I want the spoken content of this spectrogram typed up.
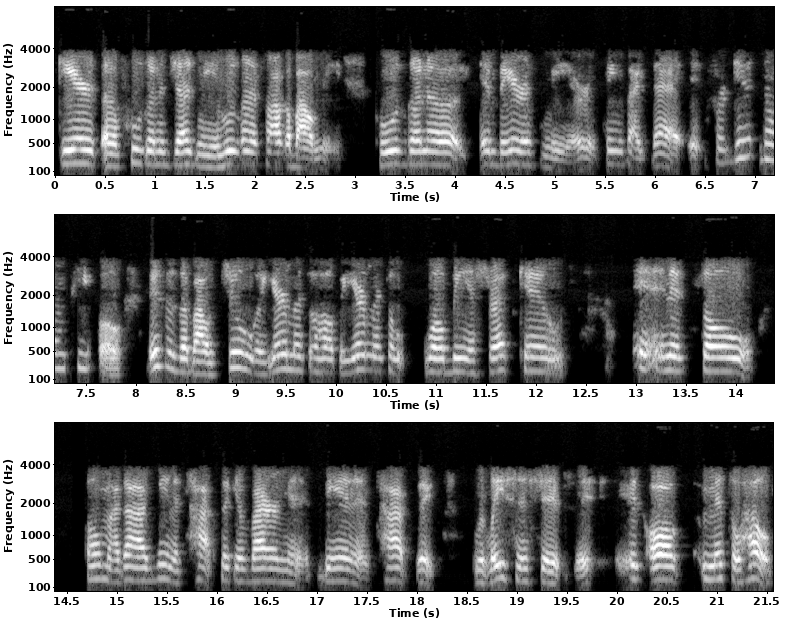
scared of who's going to judge me, who's going to talk about me, who's to embarrass me, or things like that. It, forget them people. This is about you and your mental health and your mental well being. Stress kills. And it's so, oh my God, being in a toxic environment, being in toxic relationships, it, it's all mental health.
